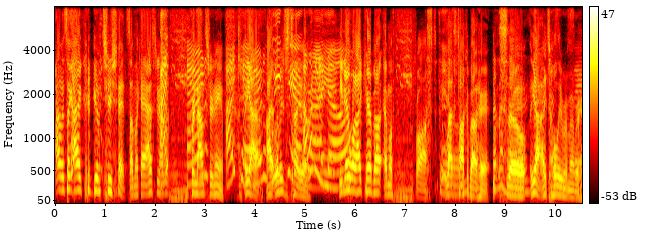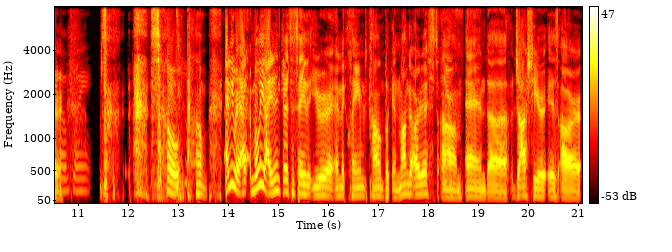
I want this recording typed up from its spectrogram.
I was like, I could give two shits. I'm like, I asked you how to cared. pronounce your name. I But yeah. I, let me just tell you. I wanted to know. You know what I care about? Emma Frost. Let's talk about her. Remember so her. yeah, I That's totally remember insane her. so um, anyway, I, Malia, I didn't get to say that you're an acclaimed comic book and manga artist. Um, Yes. and uh, Josh here is our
